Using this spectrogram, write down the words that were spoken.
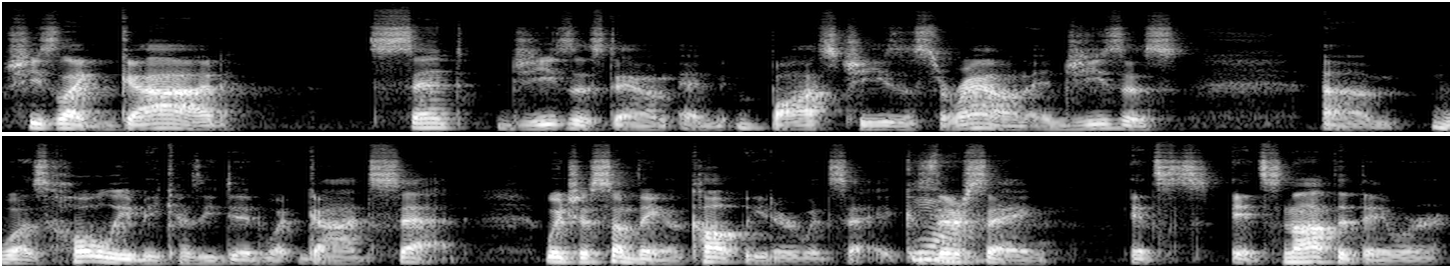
She's like, God sent Jesus down and bossed Jesus around, and Jesus um, was holy because he did what God said, which is something a cult leader would say. Because Yeah. they're saying it's it's not that they were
